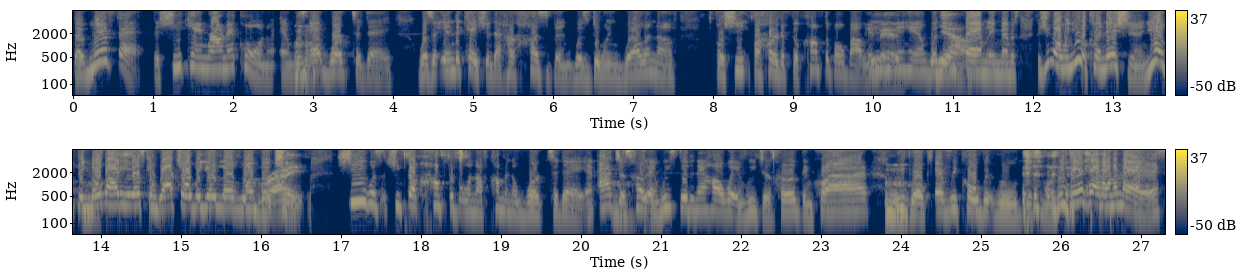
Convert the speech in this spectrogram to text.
The mere fact that she came around that corner and was Mhm. at work today was an indication that her husband was doing well enough for she for her to feel comfortable about Amen. leaving him with Yeah. some family members. Because you know, when you're a clinician, you don't think Mhm. nobody else can watch over your loved one but you right. She was she felt comfortable enough coming to work today. And i just hugged and we stood in that hallway and we just hugged and cried. We Mm. broke every covid rule this morning. We did have on a mask.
